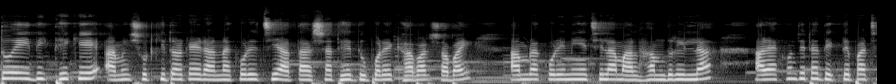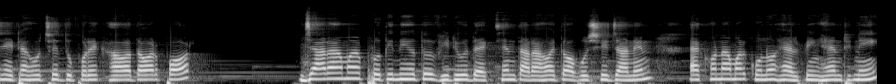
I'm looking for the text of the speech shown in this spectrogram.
তো এই দিক থেকে আমি শুটকি তরকারি রান্না করেছি আর তার সাথে দুপুরে খাবার সবাই আমরা করে নিয়েছিলাম, আলহামদুলিল্লাহ। আর এখন যেটা দেখতে পাচ্ছেন, এটা হচ্ছে দুপুরে খাওয়া দাওয়ার পর। যারা আমার প্রতিনিয়ত ভিডিও দেখছেন, তারা হয়তো অবশ্যই জানেন এখন আমার কোনো হেল্পিং হ্যান্ড নেই।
